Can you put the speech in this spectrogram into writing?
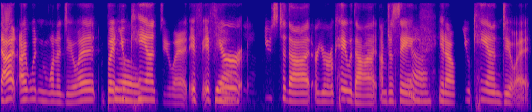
that I wouldn't want to do it, but no. you can do it if if yeah. you're used to that or you're okay with that. I'm just saying, yeah. you know, you can do it.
